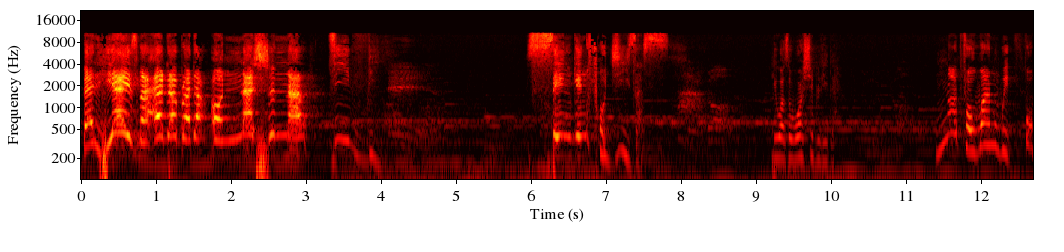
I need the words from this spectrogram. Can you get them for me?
But here is my elder brother on national TV singing for Jesus. He was a worship leader. Not for one week, for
